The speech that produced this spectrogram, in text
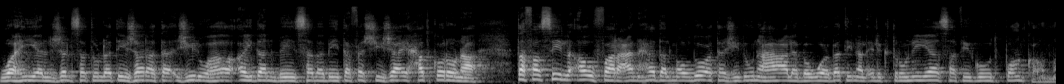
وهي الجلسة التي جرى تأجيلها أيضا بسبب تفشي جائحة كورونا. تفاصيل أوفر عن هذا الموضوع تجدونها على بوابتنا الإلكترونية صافيجود.com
